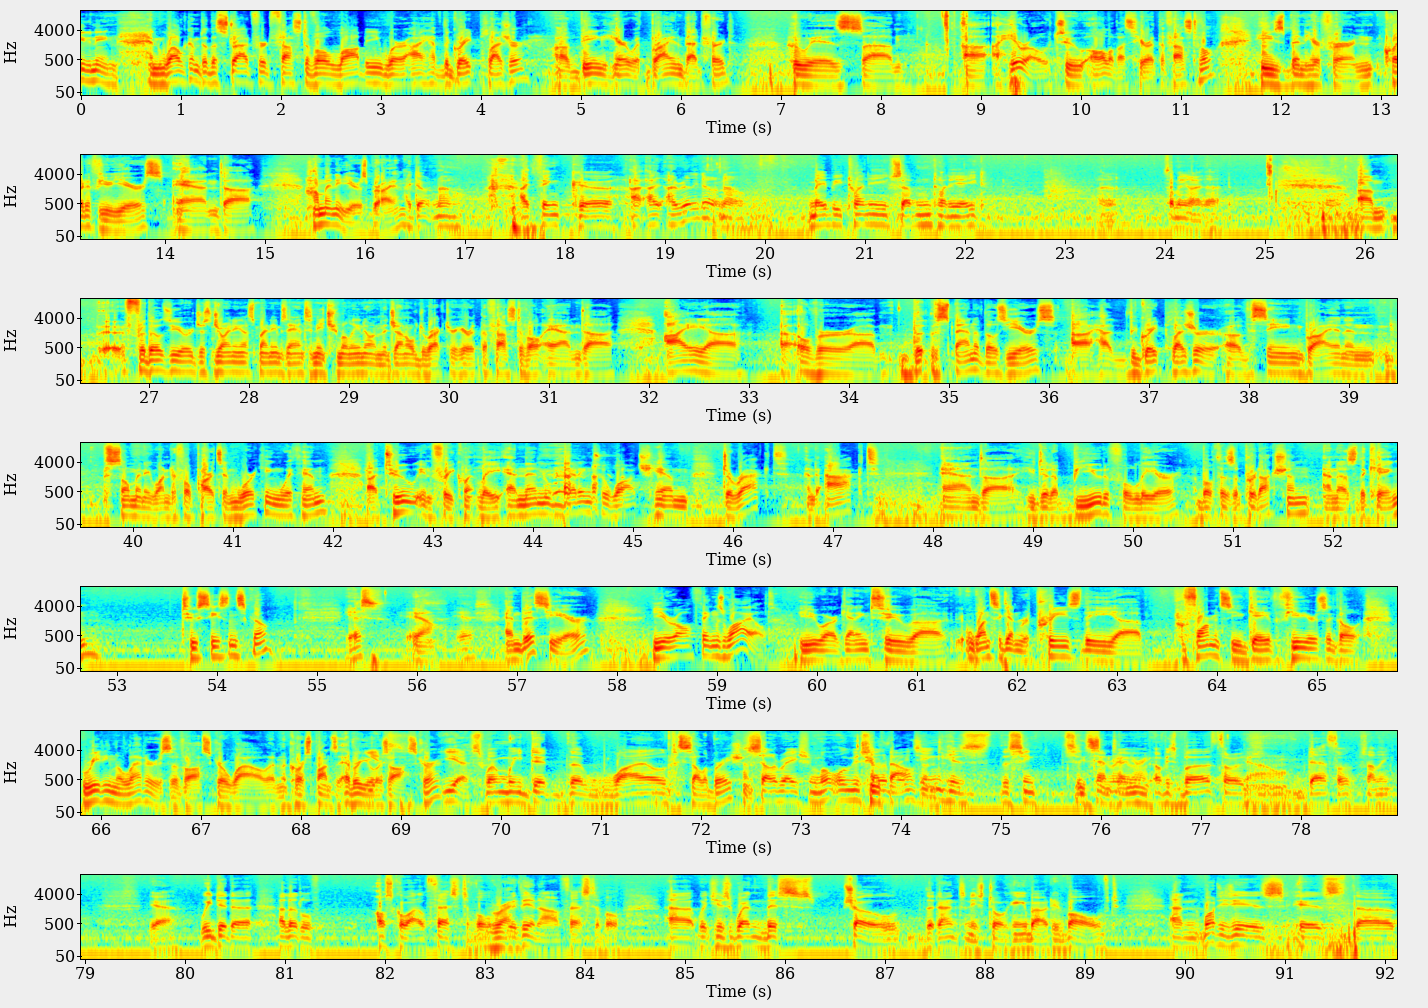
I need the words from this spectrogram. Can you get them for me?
evening and welcome to the Stratford Festival lobby where I have the great pleasure of being here with Brian Bedford who is um, uh, a hero to all of us here at the festival. He's been here for quite a few years and uh, how many years Brian? I don't know. I think, uh, I, I, really don't know. Maybe 27, 28, something like that. Um, for those of you who are just joining us, my name is Antoni Cimolino. I'm the general director here at the festival, and uh, I. Uh, uh, over um, the, the, span of those years, uh, had the great pleasure of seeing Brian in so many wonderful parts and working with him uh, too infrequently, and then getting to watch him direct and act. And uh, he did a beautiful Lear, both as a production and as the king, two seasons ago. Yes. Yes, yeah. Yes. And this year, you're all things Wilde. You are getting to uh, once again reprise the uh, performance you gave a few years ago, reading the letters of Oscar Wilde and the correspondence ever yours, yes. Oscar. Yes, when we did the Wilde celebration. Celebration. What were we celebrating? His the centenary, centenary, of his birth or yeah. death or something. Yeah, we did a, a little Oscar Wilde festival right. within our festival, uh, which is when this show that Antoni's talking about evolved. And what it is, is the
